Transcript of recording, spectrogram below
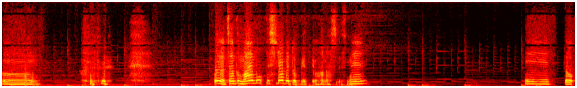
うん。こういうのちゃんと前もって調べとけっていう話ですね。えー、っと。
